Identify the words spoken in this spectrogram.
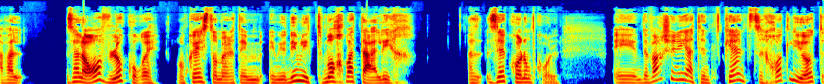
אבל זה לרוב לא קורה, אוקיי? זאת אומרת, הם, הם יודעים לתמוך בתהליך. אז זה קודם כל. דבר שני, אתן כן צריכות להיות,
